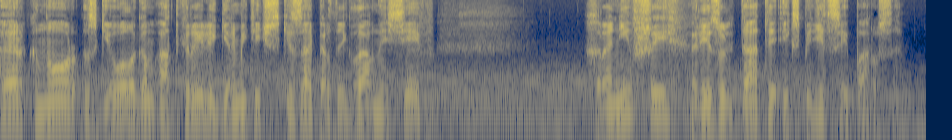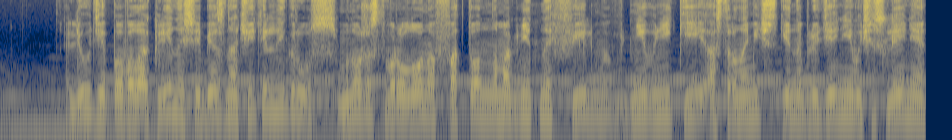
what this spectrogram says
Эрк Нор с геологом открыли герметически запертый главный сейф, хранивший результаты экспедиции паруса. Люди поволокли на себе значительный груз, множество рулонов фотонно-магнитных фильмов, дневники, астрономические наблюдения и вычисления.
